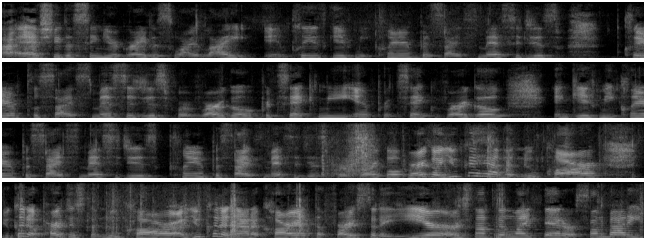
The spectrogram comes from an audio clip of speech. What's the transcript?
I ask you to send your greatest white light and please give me clear and precise messages clear and precise messages for Virgo. Protect me and protect Virgo and give me clear and precise messages. Clear and precise messages for Virgo. Virgo, you could have a new car. You could have purchased a new car or you could have got a car at the first of the year or something like that. Or somebody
